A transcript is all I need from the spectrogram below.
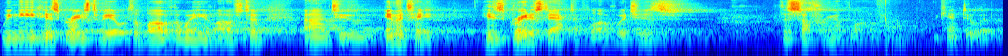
We need his grace to be able to love the way he loves, to, uh, to imitate his greatest act of love, which is the suffering of love. We can't do it.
